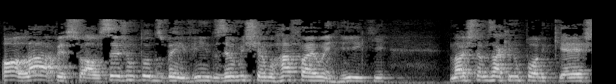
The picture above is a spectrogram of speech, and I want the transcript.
Olá pessoal, sejam todos bem-vindos. Eu me chamo Rafael Henrique. Nós estamos aqui no podcast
